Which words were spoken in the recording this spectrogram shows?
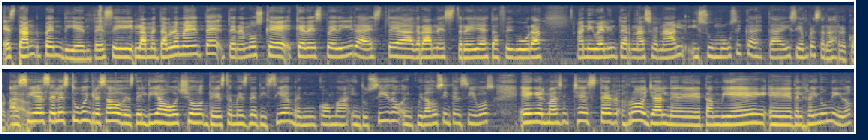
están pendientes. Y lamentablemente tenemos que, que despedir a esta gran estrella, esta figura a nivel internacional y su música está ahí, siempre será recordada. Así es, él estuvo ingresado desde el día 8 de este mes de diciembre en un coma inducido en cuidados intensivos en el Manchester Royal de, también eh, del Reino Unido.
